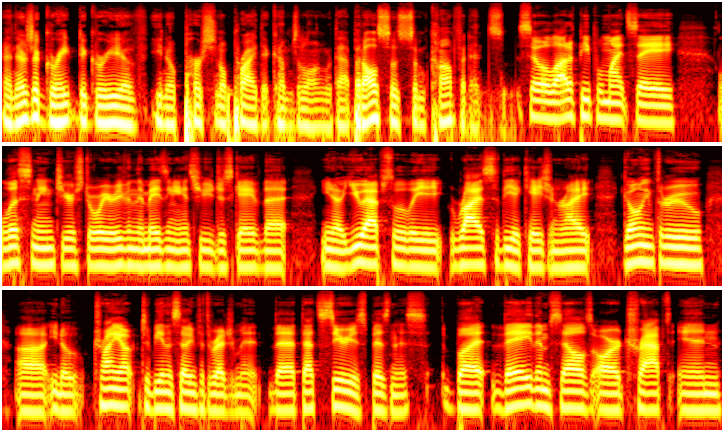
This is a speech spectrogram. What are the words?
And there's a great degree of, you know, personal pride that comes along with that, but also some confidence. So a lot of people might say, listening to your story or even the amazing answer you just gave that you know you absolutely rise to the occasion right? Going through uh, you know trying out to be in the 75th regiment that that's serious business. But they themselves are trapped in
